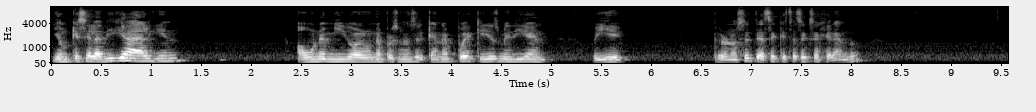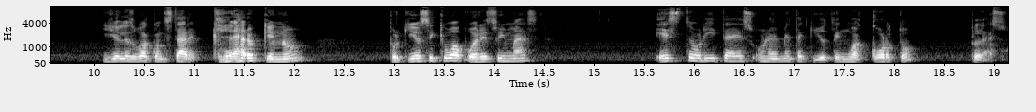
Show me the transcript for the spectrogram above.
Y aunque se la diga a alguien, a un amigo, a una persona cercana, puede que ellos me digan, oye, pero no se te hace que estás exagerando. Y yo les voy a contestar, claro que no, porque yo sé que voy a poder eso y más. Esto ahorita es una meta que yo tengo a corto plazo.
